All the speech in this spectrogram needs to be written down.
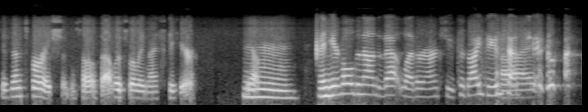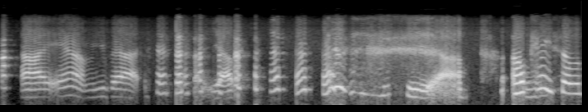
his inspiration. So that was really nice to hear. Yeah. Mm. And you're holding on to that letter, aren't you? Because I do that I, too. I am. You bet. yep. yeah. Okay, so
